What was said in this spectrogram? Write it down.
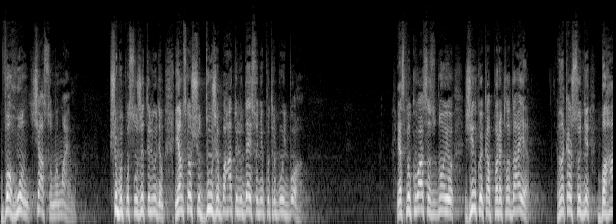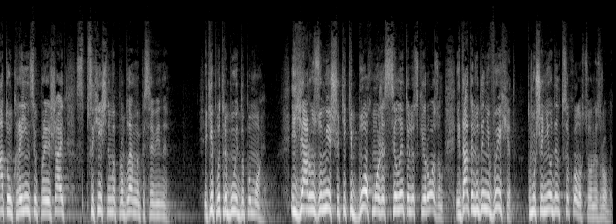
Вагон часу ми маємо, щоб послужити людям. Я вам скажу, що дуже багато людей сьогодні потребують Бога. Я спілкувався з одною жінкою, яка перекладає. І вона каже, що сьогодні багато українців приїжджають з психічними проблемами після війни, які потребують допомоги. І я розумію, що тільки Бог може зцілити людський розум і дати людині вихід, тому що ні один психолог цього не зробить.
